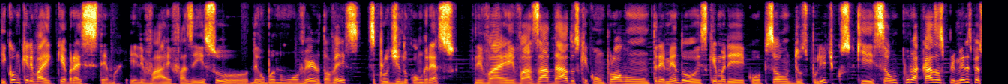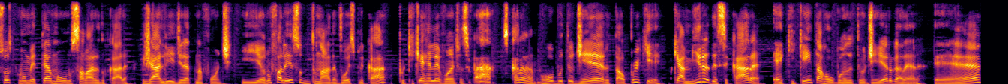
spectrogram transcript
E como que ele vai quebrar esse sistema? Ele vai fazer isso derrubando um governo, talvez, explodindo o Congresso. Ele vai vazar dados que comprovam um tremendo esquema de corrupção dos políticos, que são, por acaso, as primeiras pessoas que vão meter a mão no salário do cara. Já ali, direto na fonte. E eu não falei isso do nada, vou explicar por que, é relevante. Você, ah, os caras roubam o teu dinheiro e tal. Por quê? Porque a mira desse cara é que quem tá roubando o teu dinheiro, galera, é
